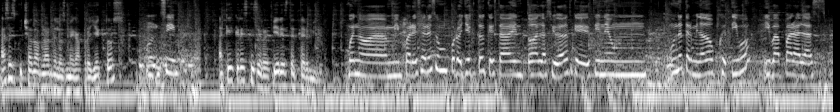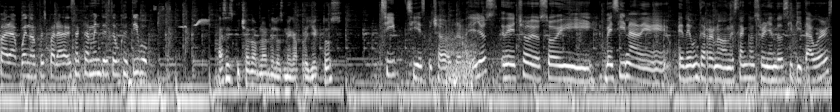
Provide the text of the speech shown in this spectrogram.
¿Has escuchado hablar de los megaproyectos? Mm, sí. ¿A qué crees que se refiere este término? Bueno, a mi parecer es un proyecto que está en toda la ciudad, que tiene un, un determinado objetivo y va para las, para, bueno, pues para exactamente este objetivo. ¿Has escuchado hablar de los megaproyectos? Sí, sí he escuchado hablar de ellos. De hecho, yo soy vecina de, de, un terreno donde están construyendo City Towers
